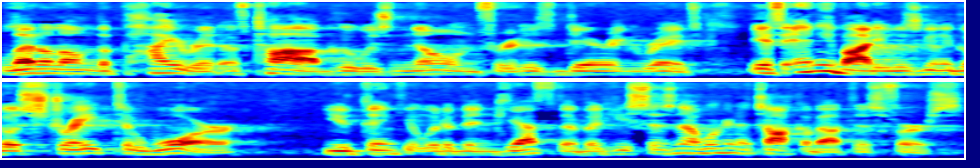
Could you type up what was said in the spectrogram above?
let alone the pirate of Tob, who was known for his daring raids. If anybody was going to go straight to war, you'd think it would have been Jephthah, but he says, No, we're going to talk about this first.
